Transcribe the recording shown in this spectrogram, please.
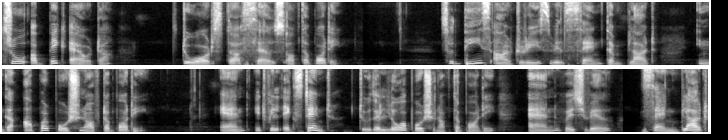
through a big aorta towards the cells of the body. So these arteries will send the blood in the upper portion of the body and it will extend to the lower portion of the body and which will send blood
